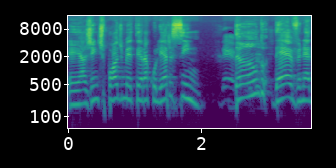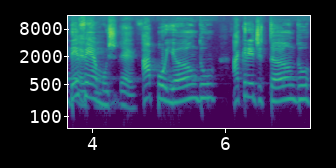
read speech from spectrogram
é, a gente pode meter a colher, sim. Deve. Dando, deve, né? Deve, Devemos. Deve. Apoiando, acreditando,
